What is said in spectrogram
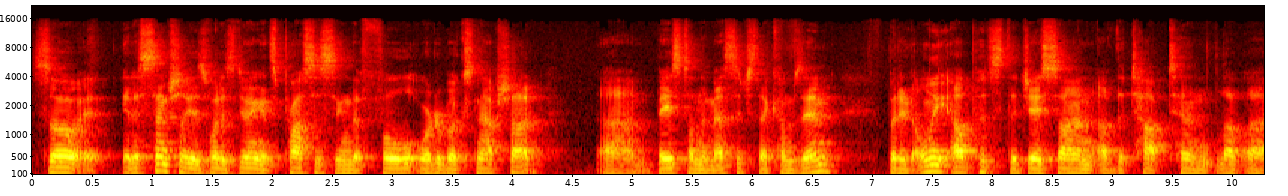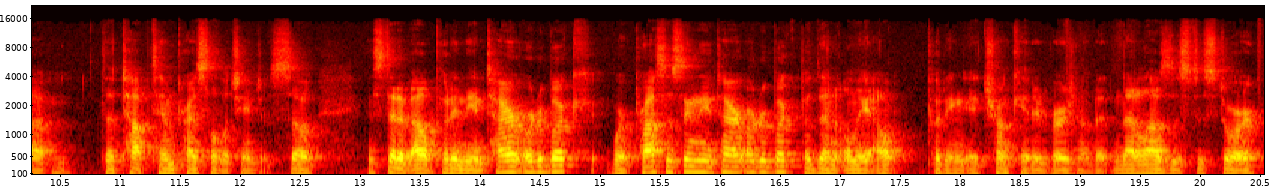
So it, it, essentially is what it's doing. It's processing the full order book snapshot um, based on the message that comes in, but it only outputs the JSON of the top 10 level, uh, the top 10 price level changes. So instead of outputting the entire order book, we're processing the entire order book, but then only outputting a truncated version of it. And that allows us to store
